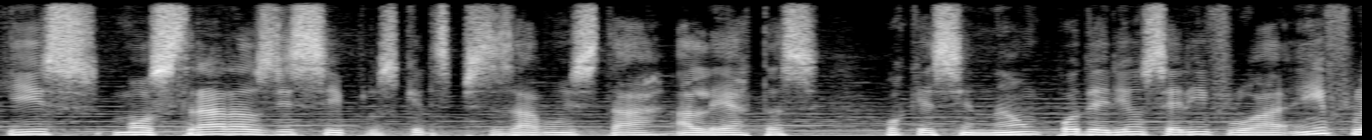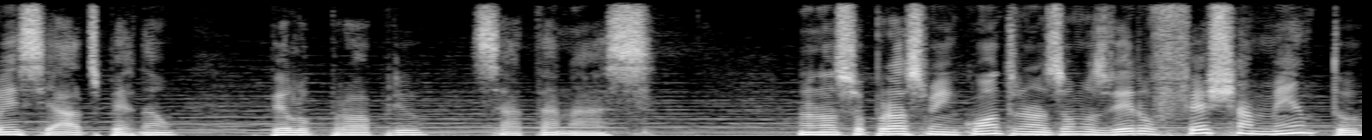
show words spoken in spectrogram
quis mostrar aos discípulos que eles precisavam estar alertas, porque senão poderiam ser influ influenciados, perdão, pelo próprio Satanás. No nosso próximo encontro, nós vamos ver o fechamento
